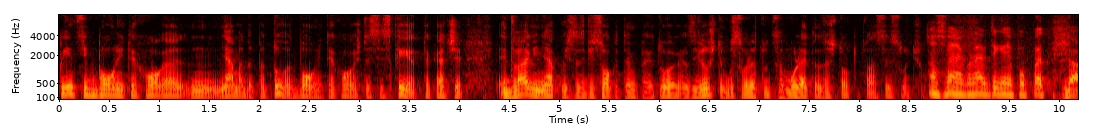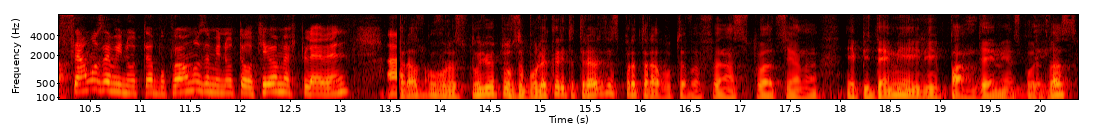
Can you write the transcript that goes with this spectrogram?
принцип болните хора няма да пътуват. Болните хора ще се скрият. Така че едва ли някой с висока температура развил ще го свалят от самолета, защото това се е случва. Освен ако не вдигне по път. Да. Само за минута, буквално за минута отиваме в Плевен. А... Разговора в студиото. За болекарите трябва ли да спрат работа в една ситуация на епидемия или пандемия, според вас?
